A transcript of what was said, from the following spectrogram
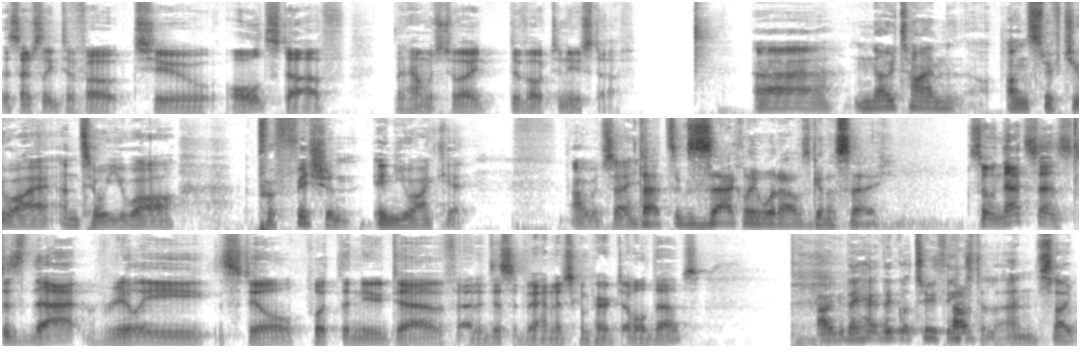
essentially devote to old stuff, and how much do I devote to new stuff? Uh, no time on Swift UI until you are proficient in UIKit. I would say that's exactly what I was going to say. So in that sense, does that really still put the new dev at a disadvantage compared to old devs? Uh, they have, they've got two things to learn, so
